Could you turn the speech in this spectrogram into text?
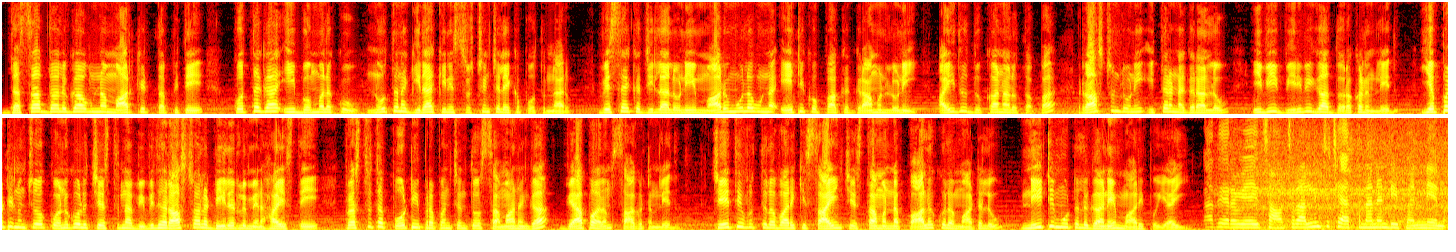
దశాబ్దాలుగా ఉన్న మార్కెట్ తప్పితే కొత్తగా ఈ బొమ్మలకు నూతన గిరాకీని సృష్టించలేకపోతున్నారు. విశాఖ జిల్లాలోని మారుమూల ఉన్న ఏటికొప్పాక గ్రామంలోని ఐదు దుకాణాలు తప్ప రాష్ట్రంలోని ఇతర నగరాల్లో ఇవి విరివిగా దొరకడం లేదు. ఎప్పటి నుంచో కొనుగోలు చేస్తున్న వివిధ రాష్ట్రాల డీలర్లు మినహాయిస్తే ప్రస్తుత పోటీ ప్రపంచంతో సమానంగా వ్యాపారం సాగటం లేదు. చేతి వృత్తుల వారికి సాయం చేస్తామన్న పాలకుల మాటలు నీటి మూటలుగానే మారిపోయాయి. గత ఇరవై ఐదు సంవత్సరాల నుంచి చేస్తున్నానండి ఈ పని నేను.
